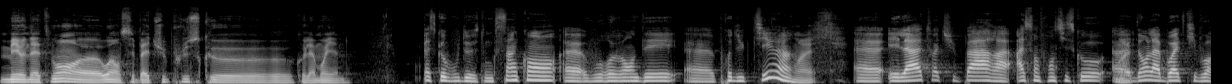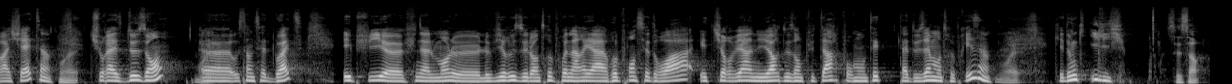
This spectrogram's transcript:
mais honnêtement, euh, ouais, on s'est battu plus que que la moyenne. Parce qu'au bout de donc cinq ans, euh, vous revendez euh, Productive, Ouais, et là, toi, tu pars à- San Francisco Ouais. dans la boîte qui vous rachète. ouais. Tu restes deux ans au sein de cette boîte. Et puis, finalement, le, le virus de l'entrepreneuriat reprend ses droits et tu reviens à New York deux ans plus tard pour monter ta deuxième entreprise, qui est donc Illy. c'est ça.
